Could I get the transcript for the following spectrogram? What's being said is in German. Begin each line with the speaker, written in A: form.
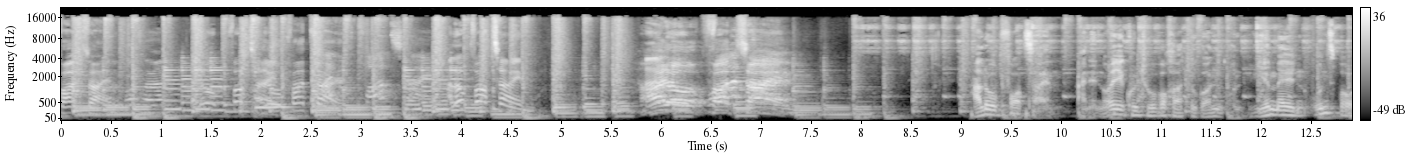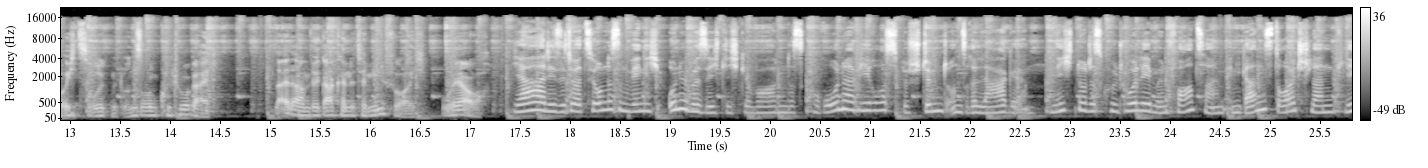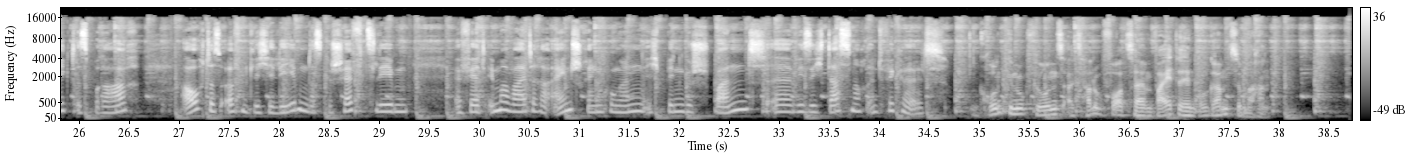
A: Pforzheim. Hallo Pforzheim. Hallo Pforzheim. Hallo Pforzheim.
B: Hallo Pforzheim. Eine neue Kulturwoche hat begonnen und wir melden uns bei euch zurück mit unserem Kulturguide. Leider haben wir gar keine Termine für euch. Woher auch?
C: Ja, die Situation ist ein wenig unübersichtlich geworden. Das Coronavirus bestimmt unsere Lage. Nicht nur das Kulturleben in Pforzheim, in ganz Deutschland liegt es brach. Auch das öffentliche Leben, das Geschäftsleben erfährt immer weitere Einschränkungen. Ich bin gespannt, äh, wie sich das noch entwickelt.
B: Grund genug für uns als Hallo Pforzheim weiterhin Programm zu machen.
